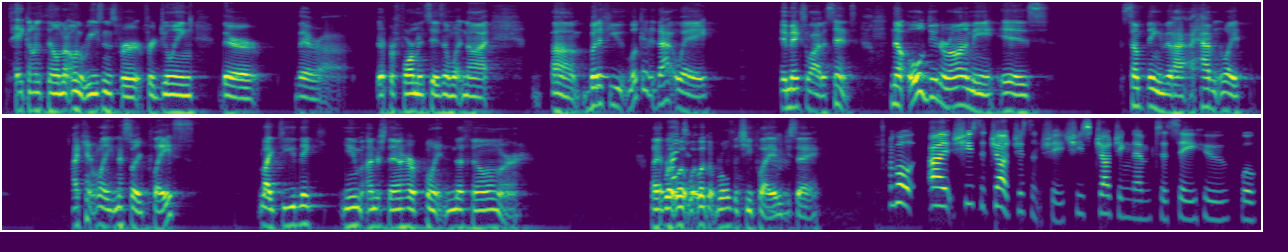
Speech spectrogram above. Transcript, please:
take on film their own reasons for for doing their their uh their performances and whatnot. Um but if you look at it that way it makes a lot of sense. Now old deuteronomy is something that I, I haven't really I can't really necessarily place. Like, do you think you understand her point in the film, or like what what, what, what role did she play? Would Hmm. you say? Well, uh, she's the judge, isn't she? She's judging them to see who will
